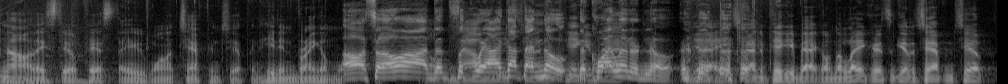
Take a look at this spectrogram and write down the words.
No, they still pissed. They won a championship, and he didn't bring them one. Oh, so uh, that's the way I got that note, the Kawhi. Leonard note. yeah, he's trying to piggyback on the Lakers to get a championship.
